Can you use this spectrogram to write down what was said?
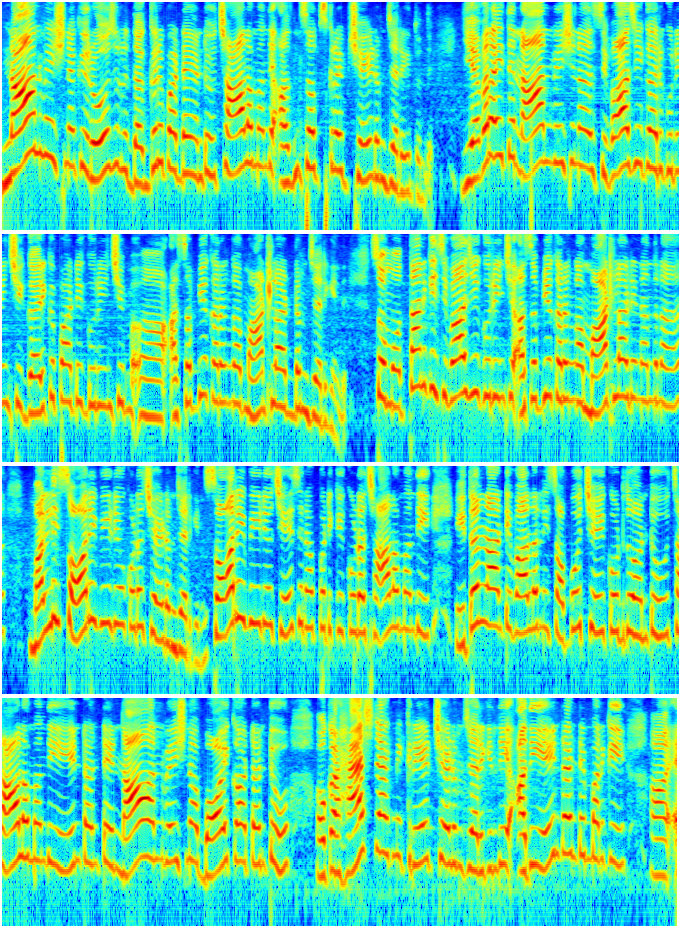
Non వేషణకి రోజులు దగ్గర పడ్డాయంటూ చాలామంది అన్సబ్స్క్రైబ్ చేయడం జరుగుతుంది. ఎవరైతే నాన్ వేషణ శివాజీ గారి గురించి గరికపాటి గురించి అసభ్యకరంగా మాట్లాడడం జరిగింది. సో మొత్తానికి శివాజీ గురించి అసభ్యకరంగా మాట్లాడినందున మళ్ళీ సారీ వీడియో కూడా చేయడం జరిగింది. సారీ వీడియో చేసినప్పటికీ కూడా చాలామంది ఇతను లాంటి వాళ్ళని సపోర్ట్ చేయకూడదు అంటూ చాలామంది ఏంటంటే నా అన్వేషణ బాయ్కాట్ అంటూ ఒక హ్యాష్ ట్యాగ్ని క్రియేట్ చేయడం జరిగింది. అది ఏంటంటే మనకి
